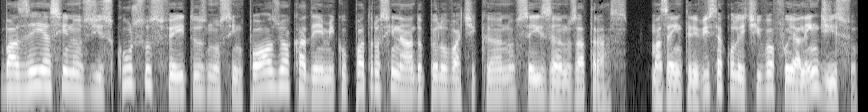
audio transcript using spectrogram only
baseia-se nos discursos feitos no simpósio acadêmico patrocinado pelo Vaticano seis anos atrás. Mas a entrevista coletiva foi além disso.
